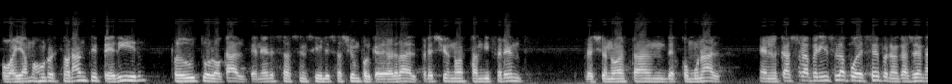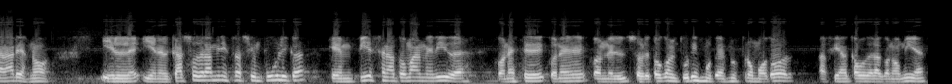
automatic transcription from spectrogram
o vayamos a un restaurante, pedir producto local, tener esa sensibilización, porque de verdad el precio no es tan diferente, el precio no es tan descomunal. En el caso de la península puede ser, pero en el caso de Canarias no. Y, en el caso de la administración pública, que empiecen a tomar medidas con este, con el, con el, sobre todo con el turismo, que es nuestro motor, al fin y al cabo, de la economía,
